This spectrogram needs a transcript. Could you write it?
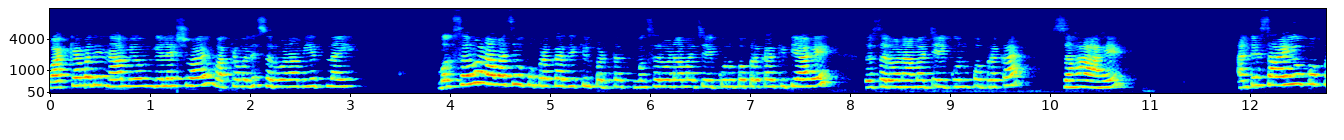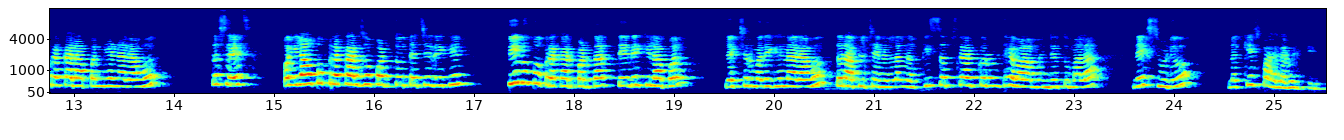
वाक्यामध्ये नाम येऊन गेल्याशिवाय वाक्यामध्ये सर्वनाम येत नाही. मग सर्वनामाचे उपप्रकार देखील पडतात. मग सर्वनामाचे एकूण उपप्रकार किती आहेत तर सर्वनामाचे एकूण उपप्रकार सहा आहेत आणि ते सहाही उपप्रकार आपण घेणार आहोत. तसेच पहिला उपप्रकार जो पडतो त्याचे देखील तीन उपप्रकार पडतात. ते देखील आपण लेक्चरमध्ये घेणार आहोत तर आपल्या चॅनलला नक्कीच सबस्क्राईब करून ठेवा म्हणजे तुम्हाला नेक्स्ट व्हिडिओ नक्कीच पाहायला भेटतील.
